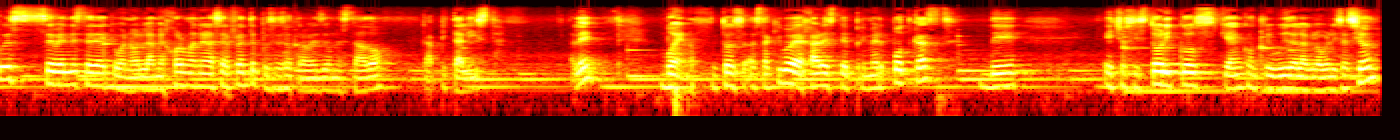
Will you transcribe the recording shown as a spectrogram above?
pues se vende esta idea que, bueno, la mejor manera de hacer frente pues es a través de un Estado capitalista. ¿Vale? Bueno, entonces hasta aquí voy a dejar este primer podcast de hechos históricos que han contribuido a la globalización,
